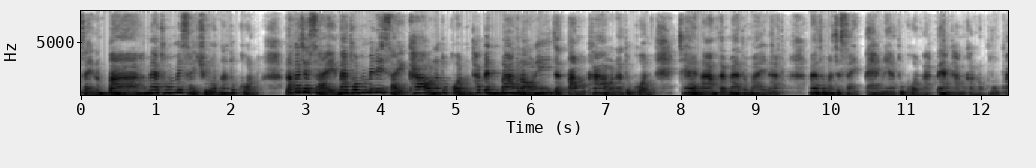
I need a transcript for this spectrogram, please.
ใส่น้ำปลาแม่ทมไม่ใส่ชูรสนะทุกคน แล้วก็จะใส่แม่ทมไม่ได้ใส่ข้าวนะทุกคน ถ้าเป็นบ้านเรานี่จะตำข้าวนะทุกคนแช่น้ำแต่แม่ทมไม่นะแม่ทมจะใส่แป้งเนี่ยทุกคนนะแป้งทำขนมลงไป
